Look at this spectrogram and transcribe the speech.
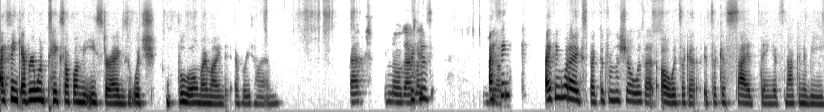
I think everyone picks up on the Easter eggs, which blow my mind every time. That's no, that's Because like I think I think what I expected from the show was that oh it's like a it's like a side thing. It's not going to be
